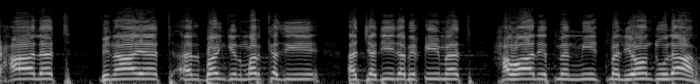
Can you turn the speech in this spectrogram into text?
إحالة بناية البنك المركزي الجديدة بقيمة حوالي 800 مليون دولار.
